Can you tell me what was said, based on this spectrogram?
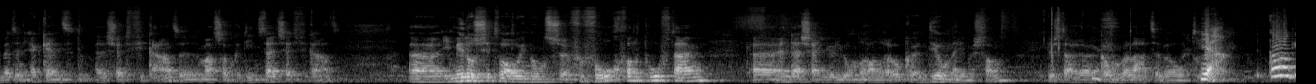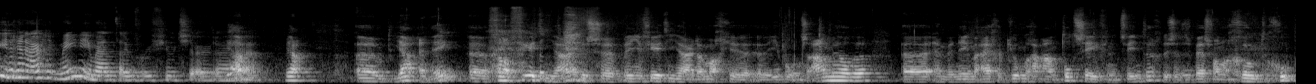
met een erkend uh, certificaat, een maatschappelijke diensttijdscertificaat. inmiddels zitten we al in ons vervolg van de proeftuin. en daar zijn jullie onder andere ook deelnemers van. Dus daar komen we later wel op terug. Ja. Kan ook iedereen eigenlijk meenemen aan Time for the Future? Ja, ja. Ehm, ja en nee. vanaf 14 jaar, dus ben je 14 jaar, dan mag je je bij ons aanmelden. en we nemen eigenlijk jongeren aan tot 27, dus het is best wel een grote groep.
